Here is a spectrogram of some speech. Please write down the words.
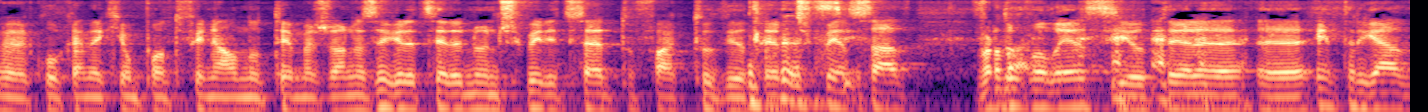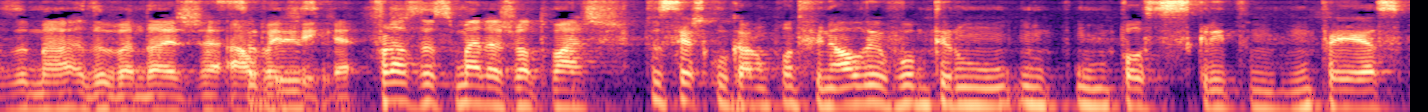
eh, colocando aqui um ponto final no tema Jonas, agradecer a Nuno Espírito Santo o facto de o ter dispensado do Valência e o ter uh, entregado de, ma- de bandeja ao Serviço. Benfica. Frase da semana, João Tomás. Tu disseste colocar um ponto final, eu vou meter um, um, um post escrito, um PS,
